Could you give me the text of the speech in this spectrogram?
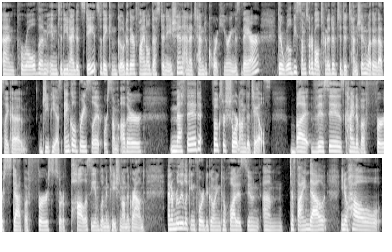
and parole them into the United States so they can go to their final destination and attend court hearings there. There will be some sort of alternative to detention, whether that's like a GPS ankle bracelet or some other method. Folks are short on details. But this is kind of a first step, a first sort of policy implementation on the ground. And I'm really looking forward to going to Juarez soon um, to find out, you know, how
